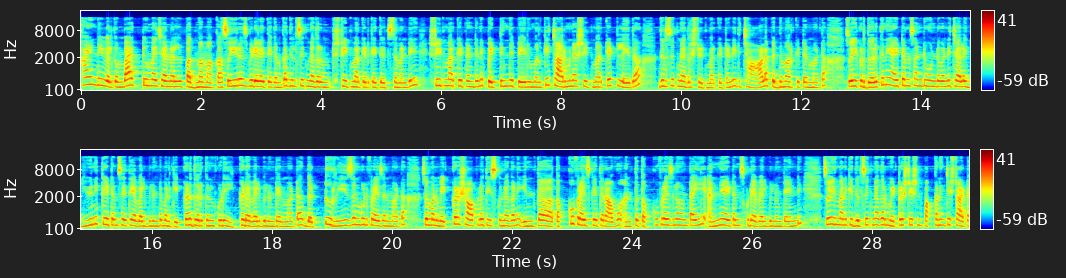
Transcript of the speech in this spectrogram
హాయ్ అండి welcome back to my channel పద్మమాక సో ఈరోజు వీడియోలో అయితే కనుక దిల్సుఖ్ నగర్ స్ట్రీట్ మార్కెట్కి అయితే వచ్చామండి స్ట్రీట్ మార్కెట్ అంటేనే పెట్టింది పేరు మనకి చార్మినార్ స్ట్రీట్ మార్కెట్ లేదా దిల్సుఖ్ నగర్ స్ట్రీట్ మార్కెట్ అండి. ఇది చాలా పెద్ద మార్కెట్ అనమాట సో ఇక్కడ దొరకని ఐటమ్స్ అంటూ ఉండవండి. చాలా యూనిక్ ఐటమ్స్ అయితే అవైలబుల్ ఉంటాయి. మనకి ఎక్కడ దొరకని కూడా ఇక్కడ అవైలబుల్ ఉంటాయి అనమాట దట్టు రీజనబుల్ ప్రైస్ అనమాట సో మనం ఎక్కడ షాప్లో తీసుకున్నా కానీ ఇంత తక్కువ ప్రైస్కి అయితే రావు. అంత తక్కువ ప్రైస్లో ఉంటాయి. అన్ని ఐటమ్స్ కూడా అవైలబుల్ ఉంటాయండి. సో ఇది మనకి దిల్సుఖ్ నగర్ మెట్రో స్టేషన్ పక్క నుంచే స్టార్ట్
